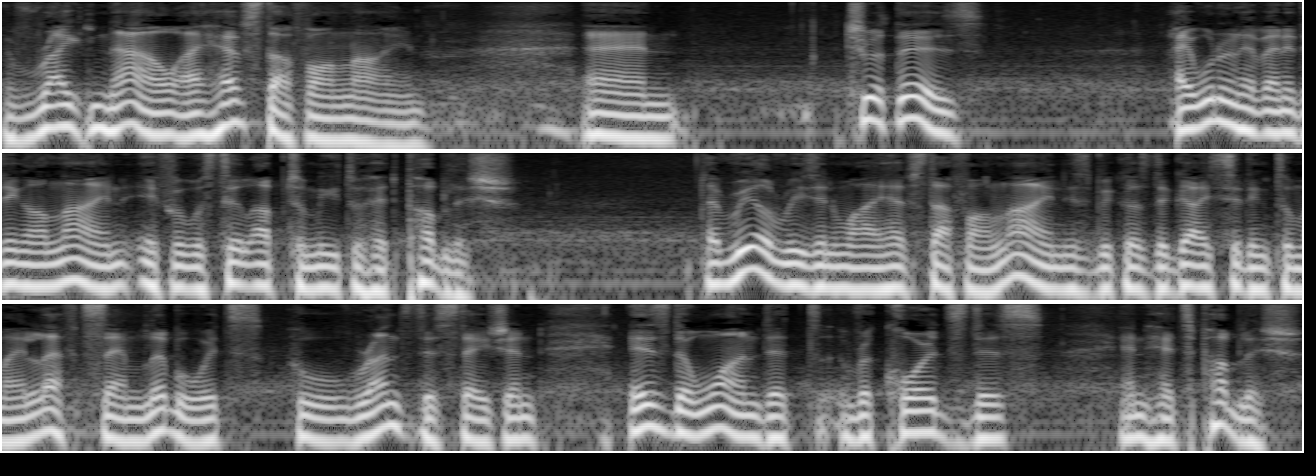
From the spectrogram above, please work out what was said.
right now I have stuff online. And truth is, I wouldn't have anything online if it was still up to me to hit publish. The real reason why I have stuff online is because the guy sitting to my left, Sam Libowitz, who runs this station, is the one that records this and hits publish.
